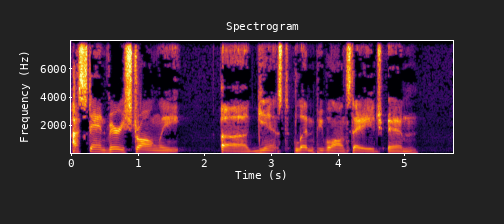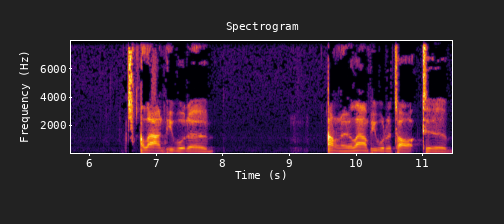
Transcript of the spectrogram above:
I stand very strongly against letting people on stage and allowing people to I don't know, allowing people to talk to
